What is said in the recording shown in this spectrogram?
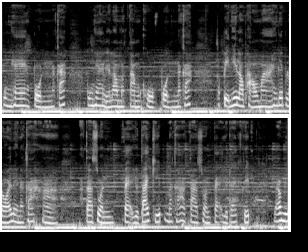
กุ้งแห้งป่นนะคะ กุ้งแห้งเดี๋ยวเรามาตำโขลกป่นนะคะกะปินี่เราเผามาให้เรียบร้อยเลยนะคะอ่าอัตราส่วนแปะอยู่ใต้คลิปนะคะอัตราส่วนแปะอยู่ใต้คลิป แล้วมี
